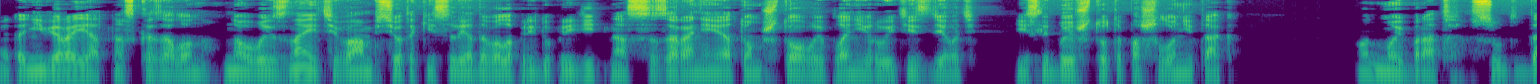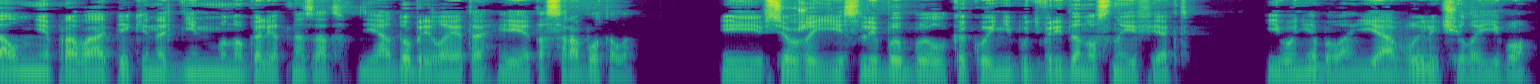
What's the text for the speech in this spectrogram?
«Это невероятно», — сказал он, — «но вы знаете, вам все-таки следовало предупредить нас заранее о том, что вы планируете сделать, если бы что-то пошло не так». «Он мой брат. Суд дал мне право опеки над ним много лет назад. Я одобрила это, и это сработало. И все же, если бы был какой-нибудь вредоносный эффект, его не было, я вылечила его».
